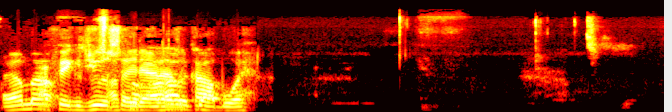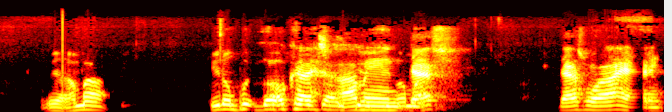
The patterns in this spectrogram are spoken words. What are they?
Hey, I'm I out. figured you would I say that I as a cowboy. Yeah, I'm out. You don't put that. Okay, Prescott I mean I'm out. that's that's where I had him.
